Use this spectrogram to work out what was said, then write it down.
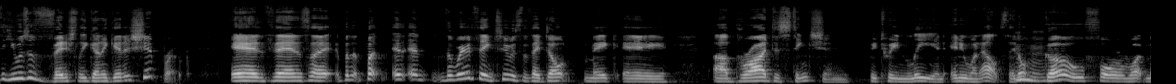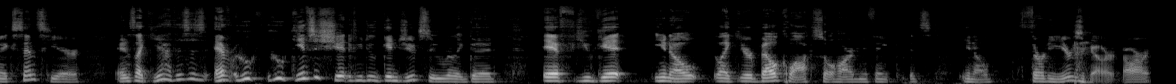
he was eventually going to get his shit broke. And then it's like, but but and, and the weird thing too is that they don't make a, uh broad distinction between Lee and anyone else. They don't go for what makes sense here. And it's like, yeah, this is ever who who gives a shit if you do genjutsu really good, if you get you know like your bell clock so hard and you think it's you know. 30 years ago or, or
